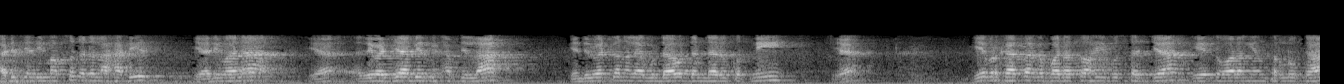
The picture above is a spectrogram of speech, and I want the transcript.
Hadis yang dimaksud adalah hadis ya di mana ya riwayat Jabir bin Abdullah yang diriwayatkan oleh Abu Daud dan Daruqutni ya dia berkata kepada sahibus sajjah yaitu orang yang terluka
